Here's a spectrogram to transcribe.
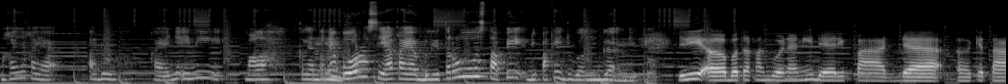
makanya kayak aduh kayaknya ini malah kelihatannya Mm-mm. boros ya kayak beli terus tapi dipakai juga enggak Mm-mm. gitu Jadi eh, buat rekan buana nih daripada eh, kita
